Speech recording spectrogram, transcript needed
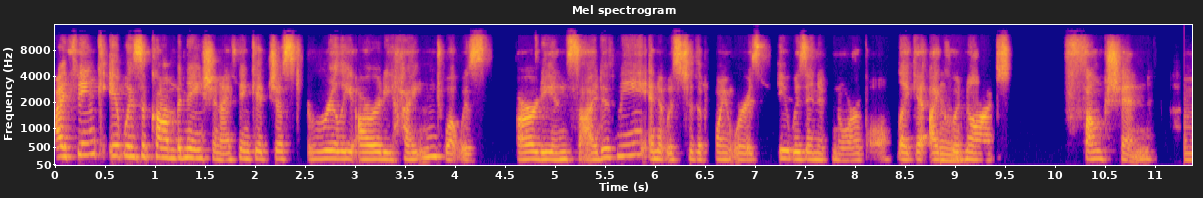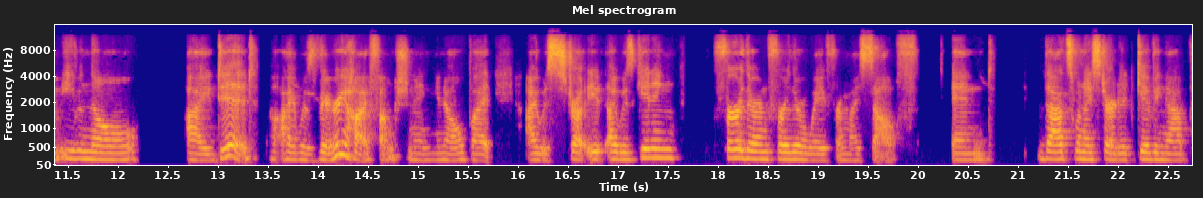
I think it was a combination. I think it just really already heightened what was already inside of me. And it was to the point where it was inignorable. Like I mm. could not function, um, even though I did. I was very high functioning, you know, but I was str- I was getting further and further away from myself. And that's when I started giving up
